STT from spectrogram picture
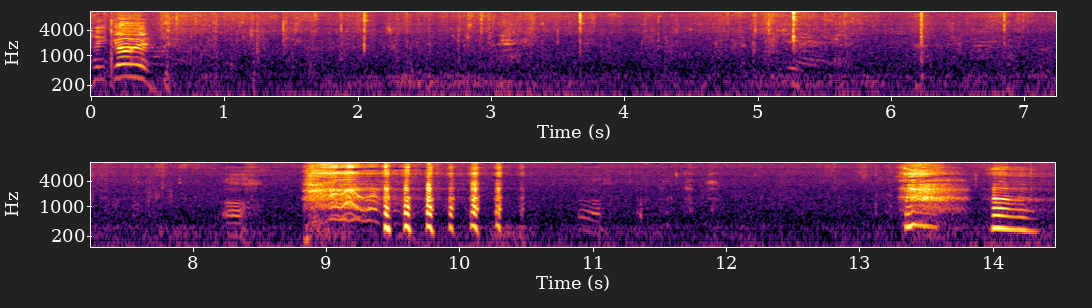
Keep going. oh.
